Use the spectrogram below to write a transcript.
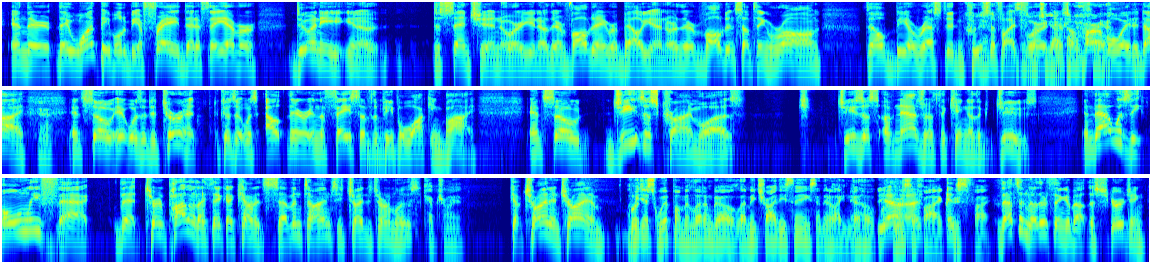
And they they want people to be afraid that if they ever do any, you know, dissension or you know they're involved in a rebellion or they're involved in something wrong they'll be arrested and crucified is for it and it's a horrible way to die. Yeah. and so it was a deterrent because it was out there in the face of the Mm-hmm. people walking by. And so jesus crime was jesus of nazareth the king of the jews. And that was the only fact that turned pilate i think i counted seven times he tried to turn him loose Kept trying. kept trying and trying. Let me just whip them and let them go. Let me try these things. And they're like, no, Yeah, crucify, crucify. That's another thing about the scourging.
